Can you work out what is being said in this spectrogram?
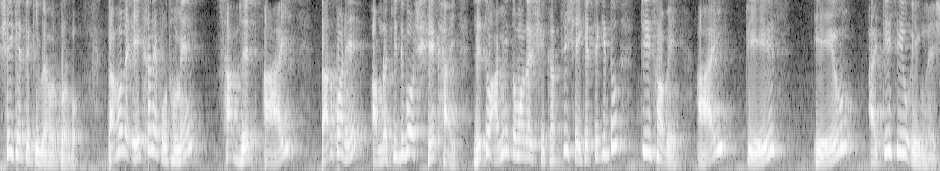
সেই ক্ষেত্রে কি ব্যবহার করব? তাহলে এখানে প্রথমে সাবজেক্ট আই তারপরে আমরা কি দিব? শেখাই। যেহেতু আমি তোমাদের শেখাচ্ছি, সেই ক্ষেত্রে কিন্তু টিস হবে। I teach you I teach you English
